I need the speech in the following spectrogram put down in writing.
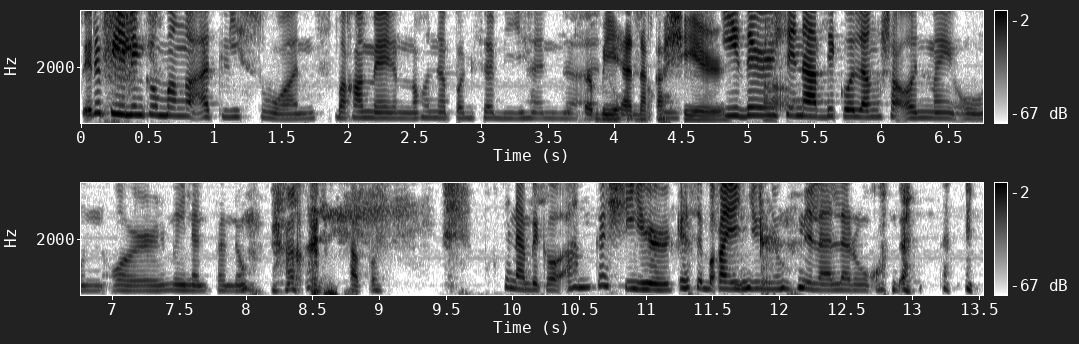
Pero feeling ko mga at least once baka meron akong napagsabihan na ano, Sabihan na gusto kong cashier, either oo. sinabi ko lang siya on my own or may nagtanong sa'kin tapos sinabi ko, "I'm cashier." Kasi baka yun yun yung nilalaro ko that time.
